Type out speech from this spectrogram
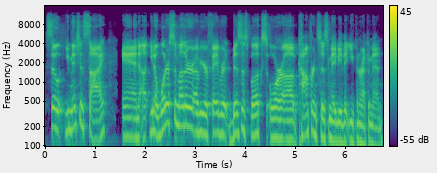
So you mentioned Cy. And uh, you know, what are some other of your favorite business books or uh, conferences maybe that you can recommend?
